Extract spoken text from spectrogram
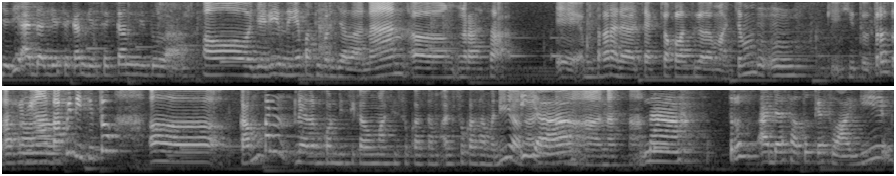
Jadi ada gesekan-gesekan gitulah. Oh, jadi intinya pasti perjalanan eh, ngerasa eh misalkan ada cekcok lah segala macem kayak gitu. Terus akhirnya Ah. tapi di situ eh, kamu kan dalam kondisi kamu masih suka sama eh, suka sama dia kan? Iya. Ah, ah, nah, ah. Nah, terus ada satu case lagi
